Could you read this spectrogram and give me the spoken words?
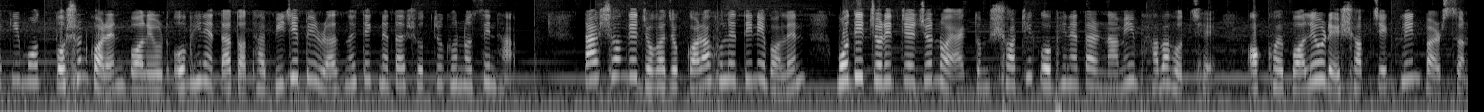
একই মত পোষণ করেন বলিউড অভিনেতা তথা বিজেপির রাজনৈতিক নেতা শত্রুঘ্ন সিনহা। তার সঙ্গে যোগাযোগ করা হলে তিনি বলেন, মোদীর চরিত্রের জন্য একদম সঠিক অভিনেতার নামই ভাবা হচ্ছে। অক্ষয় বলিউডের সবচেয়ে ক্লিন পার্সন।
